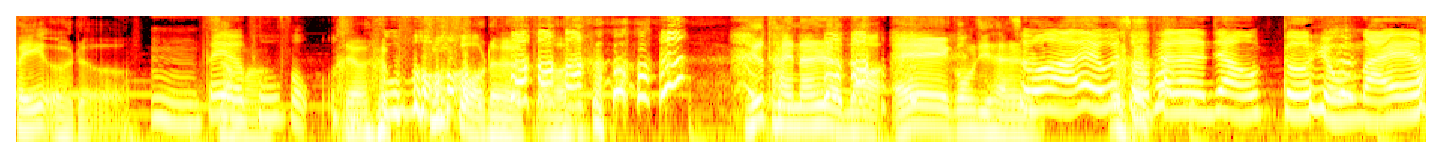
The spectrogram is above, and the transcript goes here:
飞蛾的蛾，嗯，飞蛾 扑火，扑火的蛾。你是台南人哦，哎、欸，攻击台南人。什么啊？哎、欸，为什么台南人这样？我高雄来啦。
